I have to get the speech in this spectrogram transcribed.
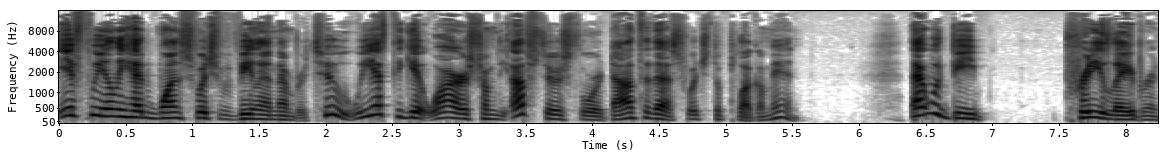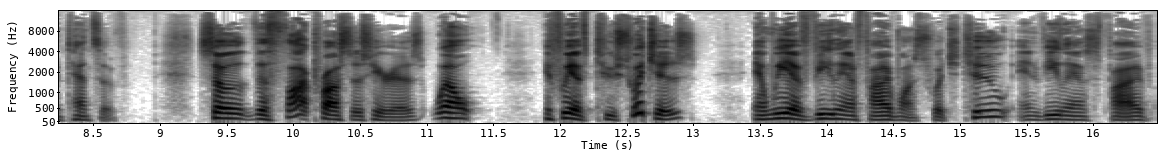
if we only had one switch for VLAN number 2, we have to get wires from the upstairs floor down to that switch to plug them in that would be pretty labor intensive. So the thought process here is well, if we have two switches and we have VLAN 5 on switch 2 and VLAN 5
